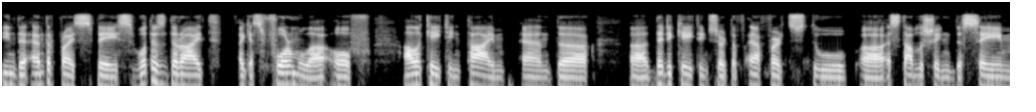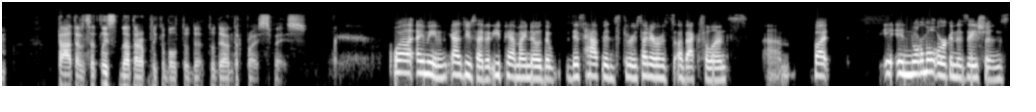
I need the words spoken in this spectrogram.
in the enterprise space what is the right i guess formula of allocating time and uh, uh, dedicating sort of efforts to uh, establishing the same patterns at least that are applicable to the to the enterprise space well i mean as you said at epam i know that this happens through centers of excellence um, but in normal organizations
